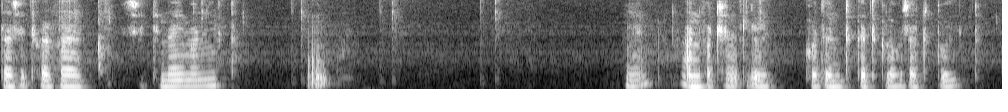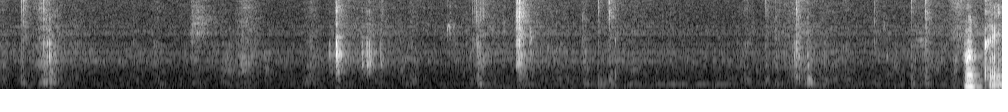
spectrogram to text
Does it have a city name on it? Oh. Yeah, unfortunately we couldn't get closer to it. Okay.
